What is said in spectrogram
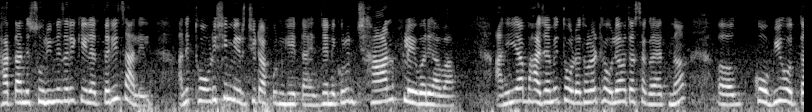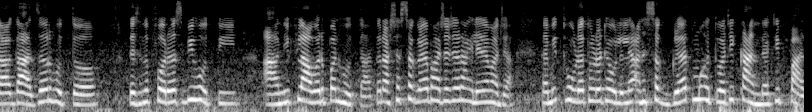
हाताने सुरीने जरी केलं तरी चालेल. आणि थोडीशी मिरची टाकून घेत आहे जेणेकरून छान फ्लेवर यावा. आणि या भाज्या मी थोड्या थोड्या ठेवल्या होत्या सगळ्यातनं. कोबी होता गाजर होतं त्याच्यानंतर फरसबी होती आणि फ्लावर पण होता. तर अशा सगळ्या भाज्या ज्या राहिलेल्या माझ्या त्या मी थोड्या थोड्या ठेवलेल्या आणि सगळ्यात महत्त्वाची कांद्याची पात.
